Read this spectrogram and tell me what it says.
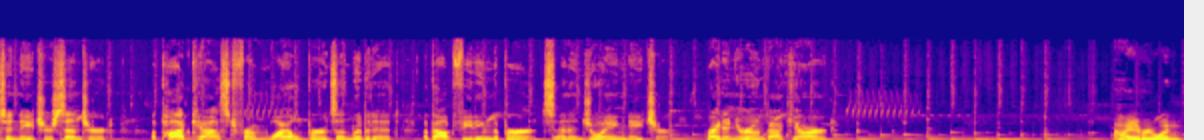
to Nature Centered, a podcast from Wild Birds Unlimited about feeding the birds and enjoying nature right in your own backyard. Hi, everyone.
